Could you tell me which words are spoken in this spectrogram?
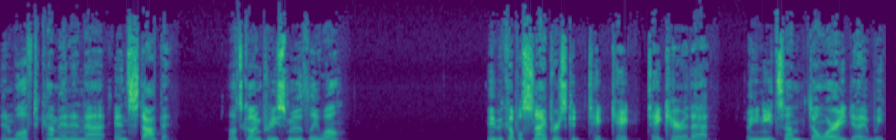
then we'll have to come in and uh, and stop it. Oh, it's going pretty smoothly. Well, maybe a couple snipers could take take, care of that. Oh, you need some? Don't worry. Uh, We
